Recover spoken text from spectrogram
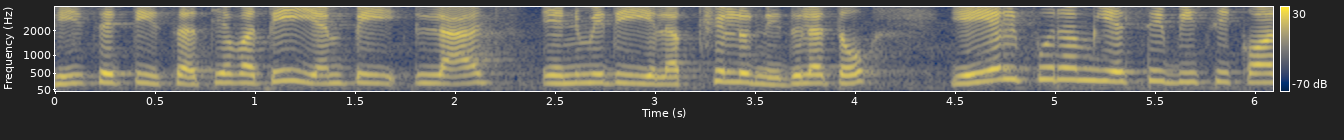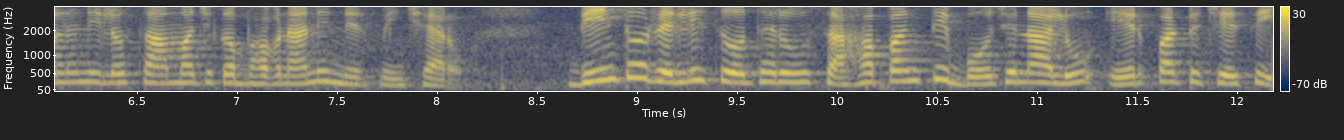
Bhishetti Satyavathi MP LADS ఎనిమిది లక్షలు నిధులతో ఏఎల్పురం ఎస్సీబీసీ కాలనీలో సామాజిక భవనాన్ని నిర్మించారు. దీంతో రెల్లి సోదరు సహపంక్తి భోజనాలు ఏర్పాటు చేసి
